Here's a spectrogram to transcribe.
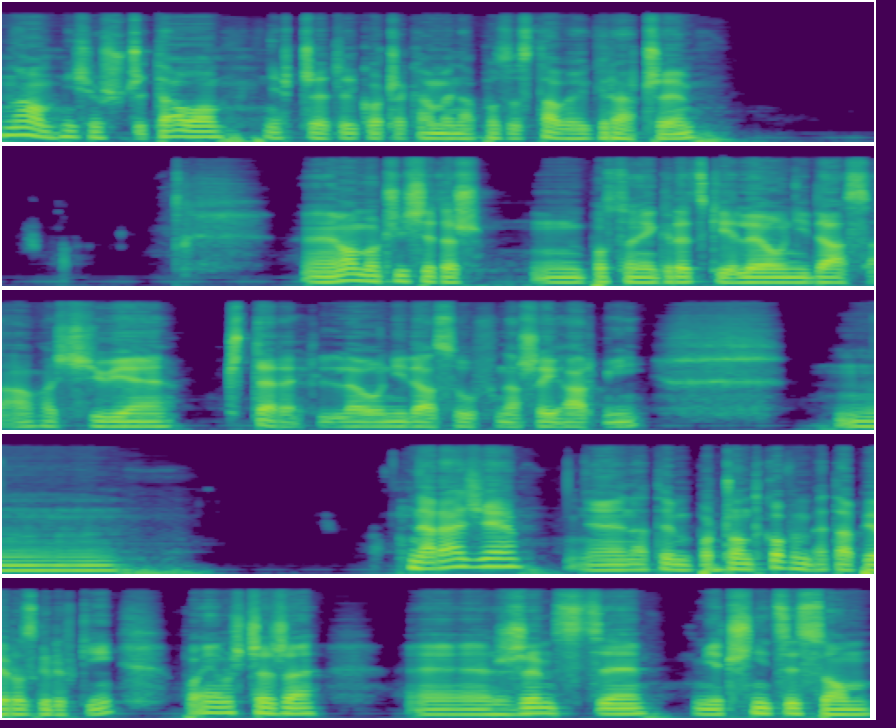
No, mi się już czytało. Jeszcze tylko czekamy na pozostałych graczy. Mamy oczywiście też mm, po stronie greckiej Leonidasa, właściwie czterech Leonidasów naszej armii. Mm, Na razie, e, na tym początkowym etapie rozgrywki, powiem szczerze, e, rzymscy miecznicy są,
